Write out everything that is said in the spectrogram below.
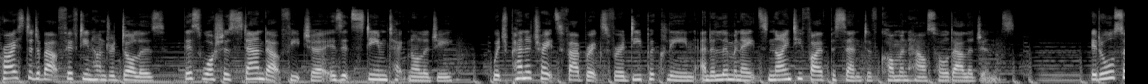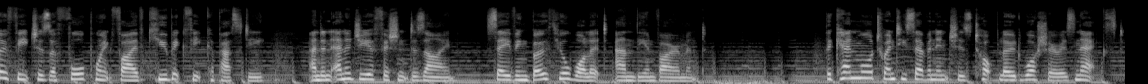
Priced at about $1,500, this washer's standout feature is its steam technology, which penetrates fabrics for a deeper clean and eliminates 95% of common household allergens. It also features a 4.5 cubic feet capacity and an energy-efficient design, saving both your wallet and the environment. The Kenmore 27 inches top-load washer is next.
